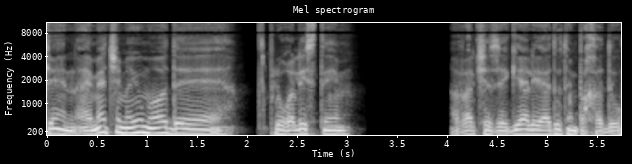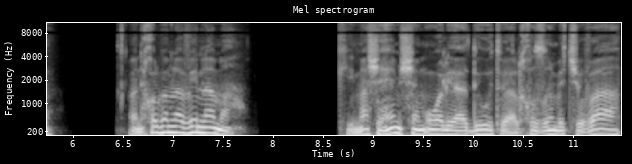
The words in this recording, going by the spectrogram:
כן, האמת שהם היו מאוד אה, פלורליסטים, אבל כשזה הגיע ליהדות הם פחדו. אבל אני יכול גם להבין למה. כי מה שהם שמעו על יהדות ועל חוזרים בתשובה,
